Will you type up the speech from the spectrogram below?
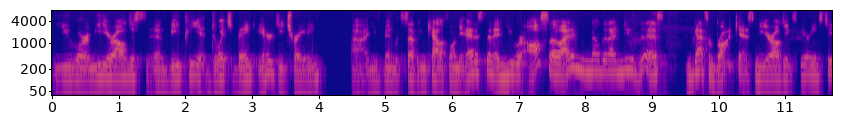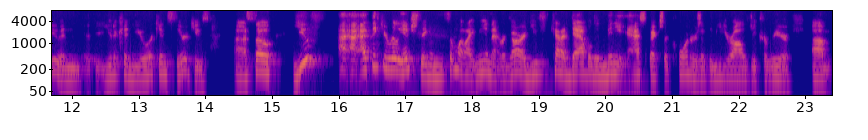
you were a meteorologist and VP at Deutsche Bank Energy Trading. Uh, you've been with Southern California Edison, and you were also, I didn't know that I knew this, you've got some broadcast meteorology experience too in Utica, New York, and Syracuse. Uh, so you've I, I, think you're really interesting and somewhat like me in that regard. You've kind of dabbled in many aspects or corners of the meteorology career. Um,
